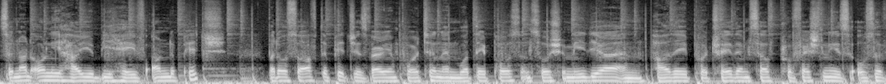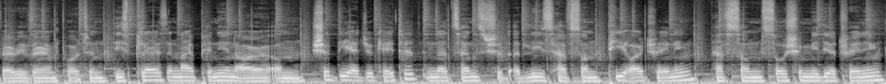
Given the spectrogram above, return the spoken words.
so not only how you behave on the pitch but also off the pitch is very important and what they post on social media and how they portray themselves professionally is also very very important. These players in my opinion are um, should be educated. In that sense should at least have some PR training have some social media training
